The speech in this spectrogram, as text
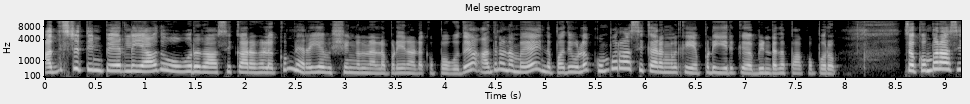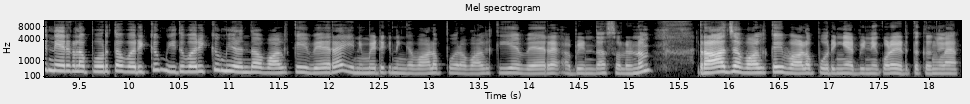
அதிர்ஷ்டத்தின் பேர்லையாவது ஒவ்வொரு ராசிக்காரர்களுக்கும் நிறைய விஷயங்கள் நல்லபடியாக நடக்க போகுது. அதில் நம்ம இந்த பதிவில் கும்பராசிக்காரங்களுக்கு எப்படி இருக்குது அப்படின்றத பார்க்க போகிறோம் ஸோ கும்பராசி நேர்களை பொறுத்த வரைக்கும் இது வரைக்கும் இருந்த வாழ்க்கை வேறு. இனிமேட்டுக்கு நீங்கள் வாழ போகிற வாழ்க்கையே வேறு அப்படின்னு தான் சொல்லணும். ராஜ வாழ்க்கை வாழ போகிறீங்க அப்படின்னு கூட எடுத்துக்கோங்களேன்.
